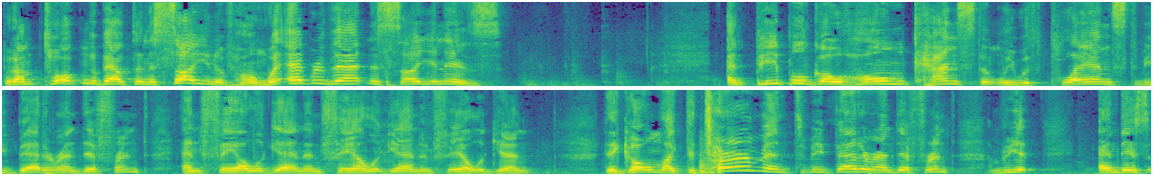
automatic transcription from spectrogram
But I'm talking about the Nisayan of home, wherever that Nisayan is. And people go home constantly with plans to be better and different and fail again and fail again and fail again. They go home like determined to be better and different. And there's,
